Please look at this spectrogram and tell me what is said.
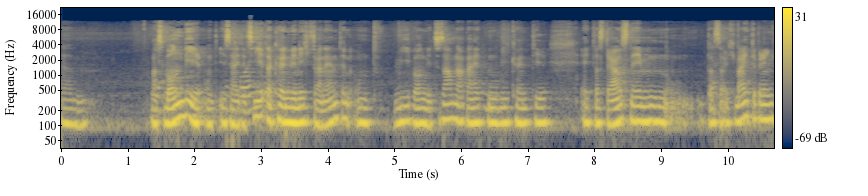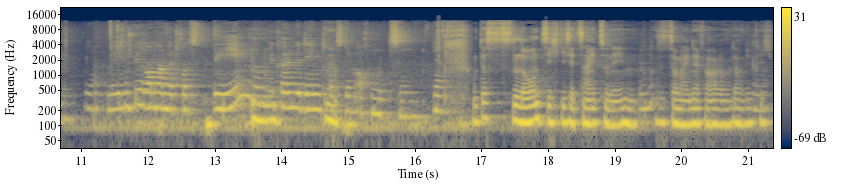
ähm, was ja. wollen wir und ihr was seid jetzt hier, wir? da können wir nichts dran ändern und wie wollen wir zusammenarbeiten, mhm. wie könnt ihr etwas draus nehmen, das ja. euch weiterbringt. Ja. Welchen Spielraum haben wir trotzdem mhm. und wie können wir den trotzdem auch nutzen? Ja. Und das lohnt sich, diese Zeit zu nehmen. Mhm. Das ist so meine Erfahrung, da wirklich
